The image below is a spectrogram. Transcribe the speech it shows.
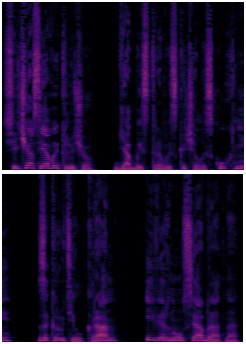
«Сейчас я выключу». Я быстро выскочил из кухни, закрутил кран и вернулся обратно.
